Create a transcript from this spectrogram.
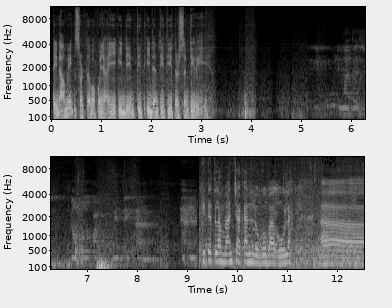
dinamik serta mempunyai identiti, identiti tersendiri. Kita telah melancarkan logo baru lah uh,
